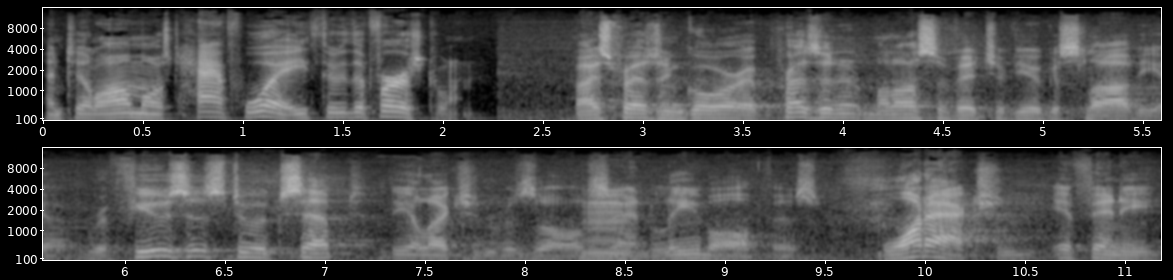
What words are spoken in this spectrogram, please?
until almost halfway through the first one. Vice President Gore, President Milosevic of Yugoslavia refuses to accept the election results mm. and leave office. What action, if any,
